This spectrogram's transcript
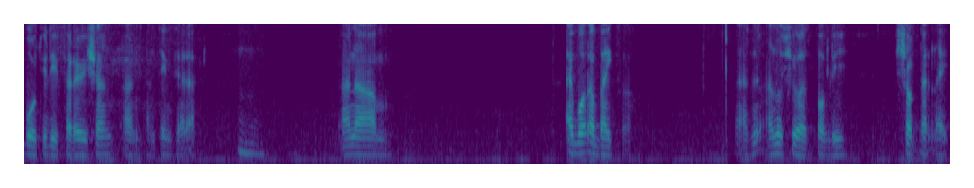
both with the federation and, and things like that. And um, I bought a bike for her. I, I know she was probably shocked that night.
